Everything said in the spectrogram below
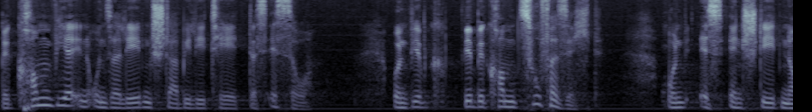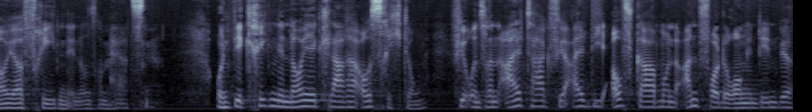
bekommen wir in unser Leben Stabilität. Das ist so. Und wir, wir bekommen Zuversicht. Und es entsteht neuer Frieden in unserem Herzen. Und wir kriegen eine neue, klare Ausrichtung für unseren Alltag, für all die Aufgaben und Anforderungen, in denen wir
